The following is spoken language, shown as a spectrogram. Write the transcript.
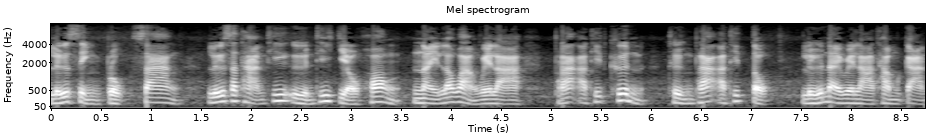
หรือสิ่งปลูกสร้าง หรือสถานที่อื่นที่เกี่ยวข้องในระหว่างเวลาพระอาทิตย์ขึ้นถึงพระอาทิตย์ตก หรือในเวลาทำการ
